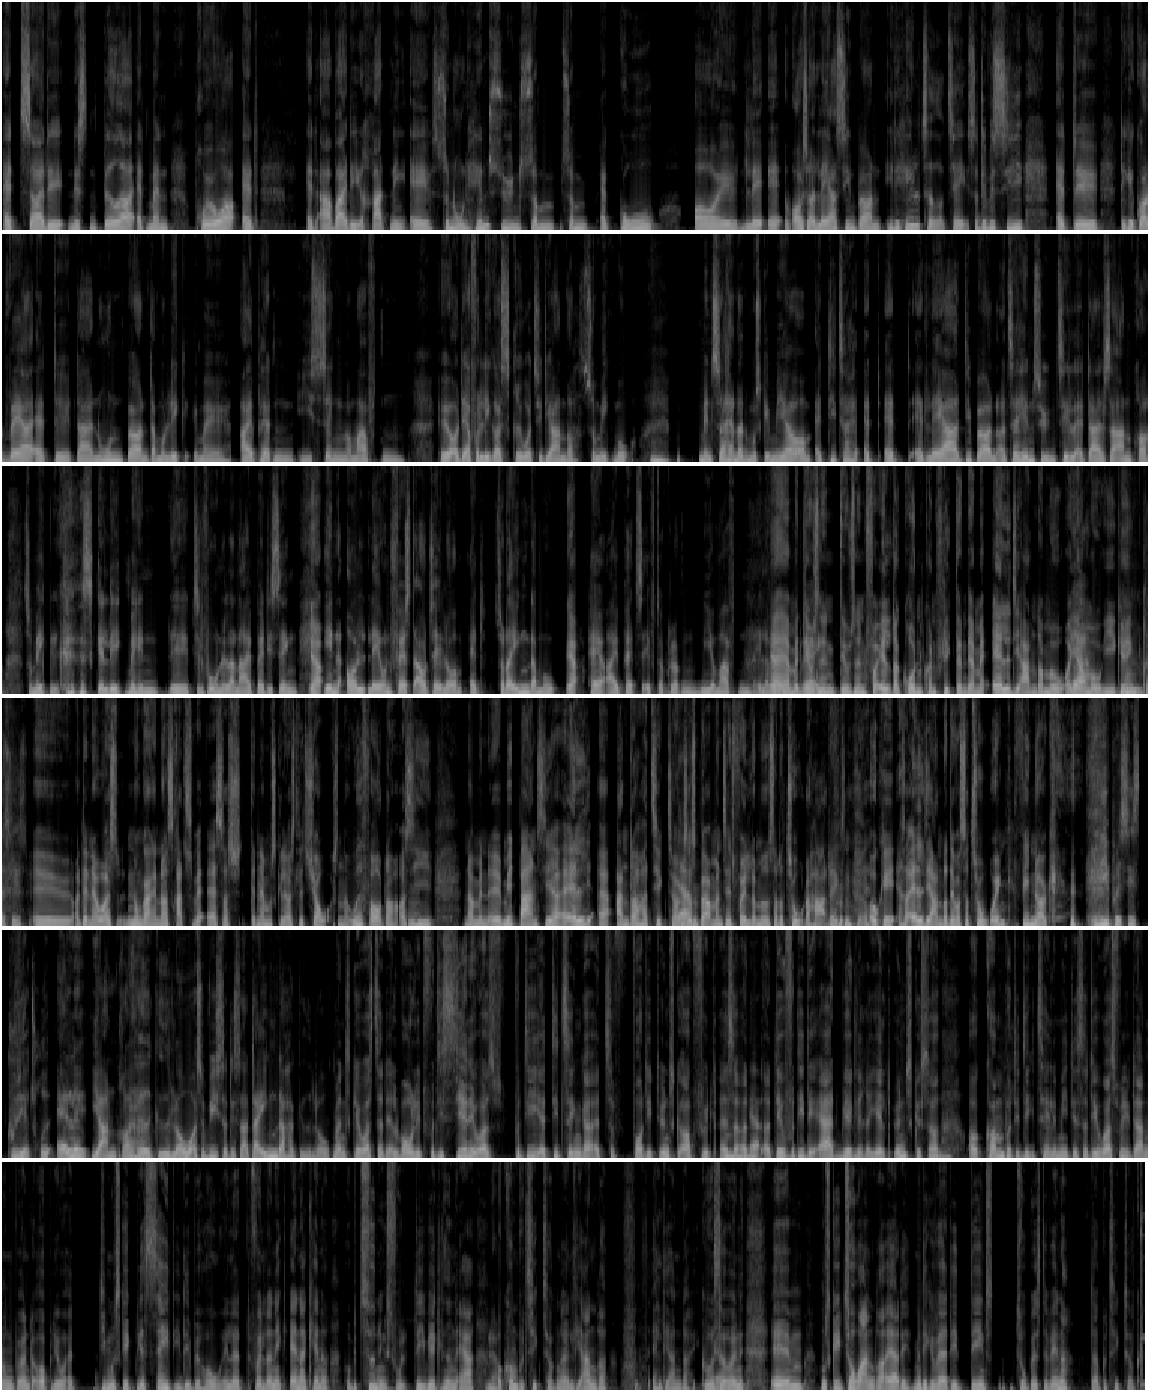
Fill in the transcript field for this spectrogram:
At så er det næsten bedre, at man prøver at at arbejde i retning af sådan nogle hensyn, som, som er gode, og øh, la- øh, også at lære sine børn i det hele taget at tage. Så det vil sige, at øh, det kan godt være, at øh, der er nogle børn, der må ligge med iPad'en i sengen om aftenen, øh, og derfor ligger og skriver til de andre, som ikke må. Mm. Men så handler det måske mere om, at, de tager, at, at, at lære de børn at tage hensyn til, at der er altså andre, som ikke skal ligge med en øh, telefon eller en iPad i sengen, Ja. end at lave en fast aftale om, at så er der ingen, der må Ja. have iPads efter klokken 9 om aftenen. Eller hvad Ja, men det er, jo være, sådan en, det er jo sådan en forældre-grundkonflikt, den der med alle de andre må, og Ja. jeg må ikke, ikke? ikke? Præcis. Øh, og den er jo også, nogle gange er den også ret svær, altså den er måske også lidt sjov sådan at udfordre og sige, når men øh, mit barn siger, at alle andre har TikTok, Ja. så spørger man til et forældremøde, så er der to, der har det, ikke? Sådan, okay, altså alle de andre, det var så to, ikke? Fint nok. Lige præcis. Gud, jeg troede, alle I andre ja. havde givet lov, og så viser det sig, at der er ingen, der har givet lov. Man skal jo også tage det alvorligt, for de siger det jo også, fordi at de tænker, at så får de et ønske opfyldt. Altså, og, Ja. og det er jo fordi, det er et virkelig reelt ønske så Mm. at komme på det digitale medie. Så det er jo også fordi, der er nogle børn, der oplever, at de måske ikke bliver set i det behov, eller at forældrene ikke anerkender, hvor betydningsfuldt det i virkeligheden er Ja. at komme på TikTok, når alle de andre, alle de andre i kurseøjne, ja. øhm, måske to andre er det, men det kan være, at det, det er ens to bedste venner, der er på TikTok.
